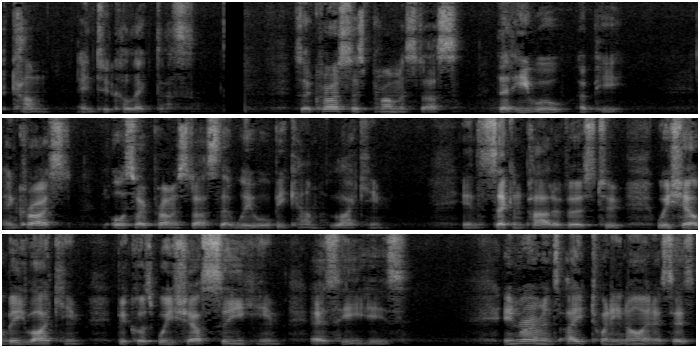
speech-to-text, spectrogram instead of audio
to come and to collect us? So Christ has promised us that he will appear. And Christ also promised us that we will become like him. In the second part of verse 2, we shall be like him because we shall see him as he is. In Romans 8:29 it says,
